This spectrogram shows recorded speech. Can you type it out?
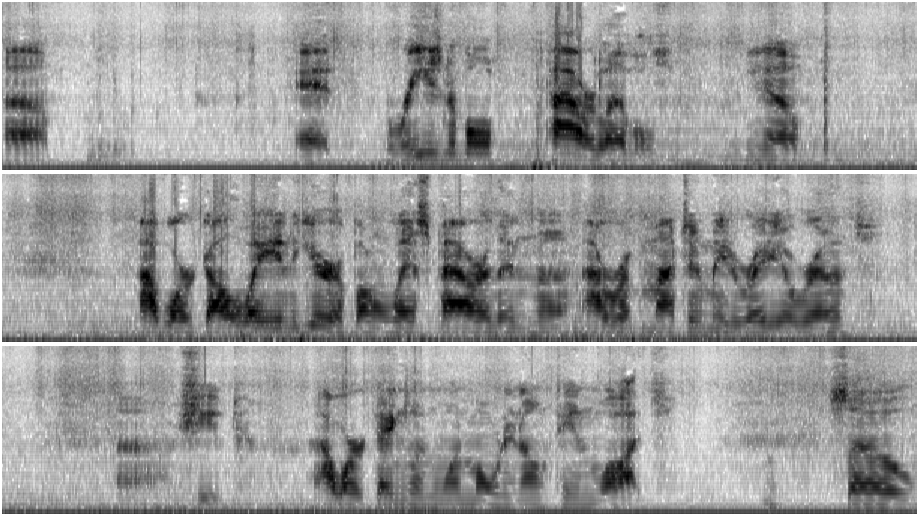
uh, at reasonable power levels. You know, I worked all the way into Europe on less power than uh, I, my two meter radio runs. Uh, shoot, I worked England one morning on 10 watts, so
